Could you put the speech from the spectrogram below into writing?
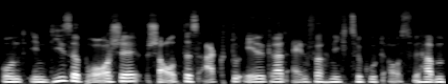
und in dieser Branche schaut das aktuell gerade einfach nicht so gut aus. Wir haben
